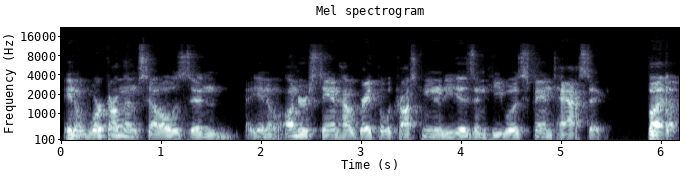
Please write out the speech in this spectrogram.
you know work on themselves and you know understand how great the lacrosse community is, and he was fantastic. But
